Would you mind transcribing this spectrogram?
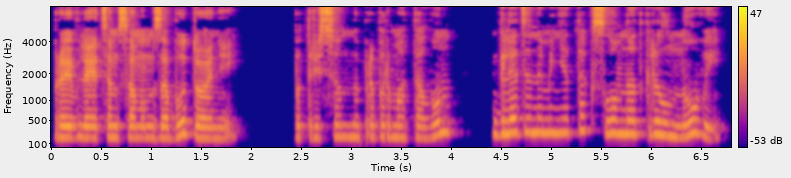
проявляя тем самым заботу о ней. Потрясенно пробормотал он, глядя на меня так, словно открыл новый,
